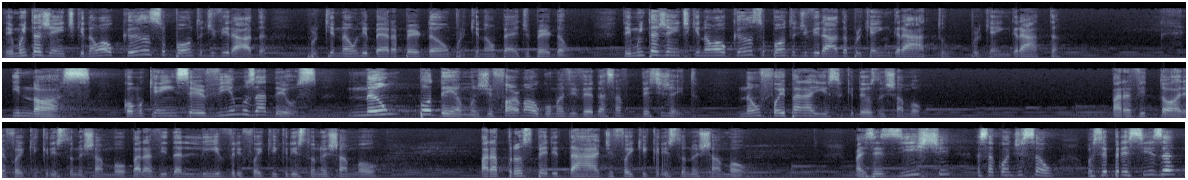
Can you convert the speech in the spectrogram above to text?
Tem muita gente que não alcança o ponto de virada porque não libera perdão, porque não pede perdão. Tem muita gente que não alcança o ponto de virada porque é ingrato, porque é ingrata. E nós, como quem servimos a Deus, não podemos de forma alguma viver dessa, desse jeito. Não foi para isso que Deus nos chamou. Para a vitória foi que Cristo nos chamou, para a vida livre foi que Cristo nos chamou, para a prosperidade foi que Cristo nos chamou. Mas existe essa condição. Você precisa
